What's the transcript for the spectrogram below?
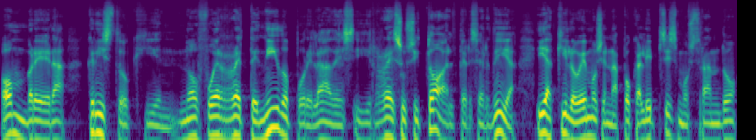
hombre era Cristo, quien no fue retenido por el Hades y resucitó al tercer día. Y aquí lo vemos en Apocalipsis mostrando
